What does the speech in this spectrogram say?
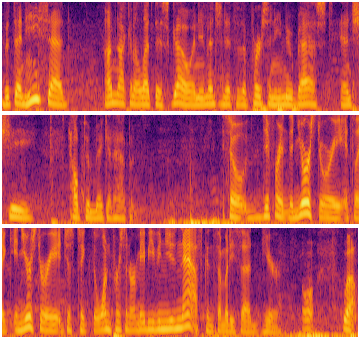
but then he said, I'm not going to let this go. And he mentioned it to the person he knew best, and she helped him make it happen. So different than your story, it's like in your story, it just took the one person, or maybe even you didn't ask, and somebody said, "Here." Oh, well,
